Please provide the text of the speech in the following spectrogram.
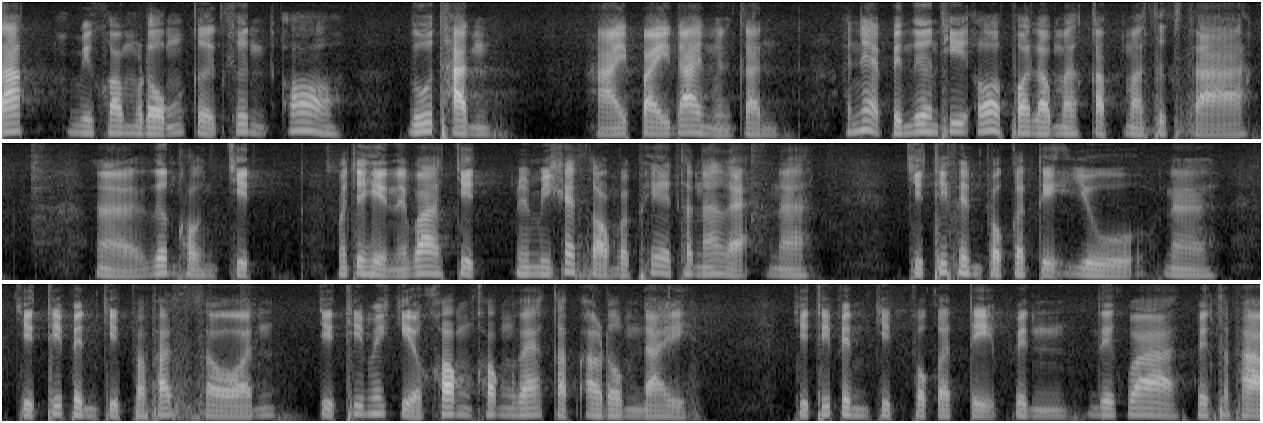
รักมีความหลงเกิดขึ้นอ้อรู้ทันหายไปได้เหมือนกัน อันนี้เป็นเรื่องที่อ้อพอเรามากลับมาศึกษาเรื่องของจิต มันจะเห็นเลยว่าจิตมันมีแค่สองประเภทเท่านั้นแหละนะจิตที่เป็นปกติอยู่นะจิตที่เป็นจิตประพัดสอนจิตที่ไม่เกี่ยวข้องข้องแวะกับอารมณ์ใด จิตที่เป็นจิตปกติเป็นเรียกว่าเป็นสภา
